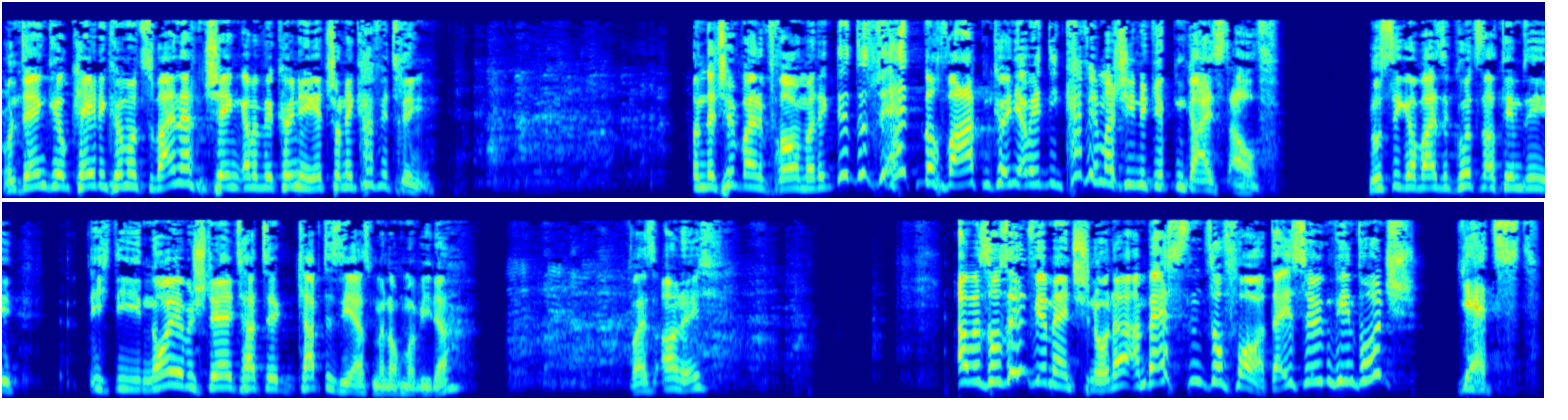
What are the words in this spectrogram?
Und denke, okay, den können wir uns zu Weihnachten schenken, aber wir können ja jetzt schon den Kaffee trinken. Und dann schimpft meine Frau immer, denkt, das, hätten doch warten können, aber die Kaffeemaschine gibt einen Geist auf. Lustigerweise kurz nachdem sie, ich die neue bestellt hatte, klappte sie erstmal nochmal wieder. Weiß auch nicht. Aber so sind wir Menschen, oder? Am besten sofort. Da ist irgendwie ein Wunsch. Jetzt.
